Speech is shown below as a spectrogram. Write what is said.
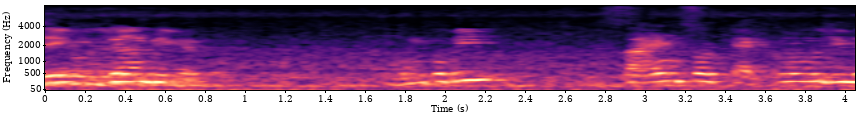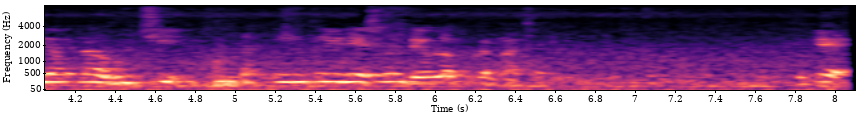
जय विज्ञान भी कहते हैं। हमको भी साइंस और टेक्नोलॉजी में अपना रुचि इंक्लिनेशन डेवलप करना चाहिए। ठीक है?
